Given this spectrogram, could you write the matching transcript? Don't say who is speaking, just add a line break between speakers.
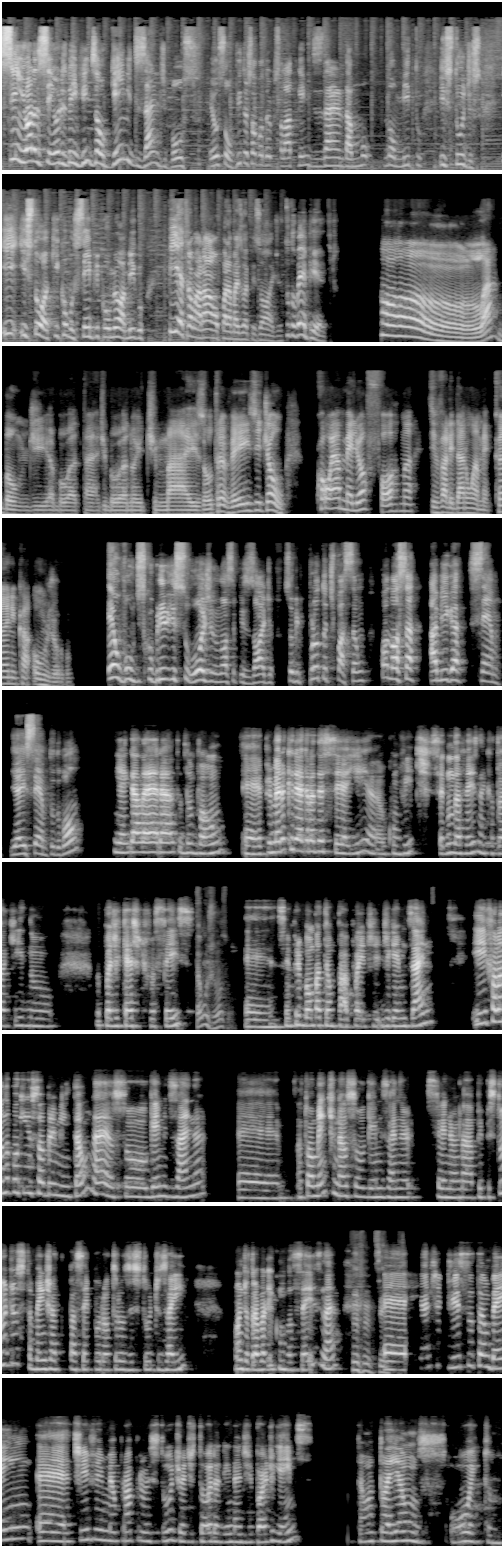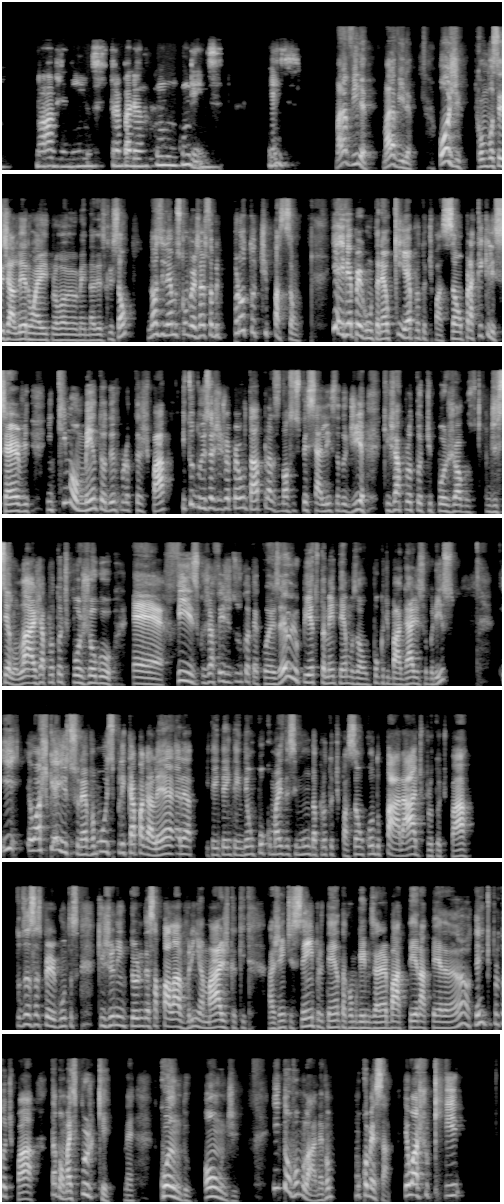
Senhoras e senhores, bem-vindos ao Game Design de Bolso. Eu sou o Vitor Salvador Pissolato, Game Designer da Mo Nomito Studios. E estou aqui, como sempre, com o meu amigo Pietro Amaral para mais um episódio. Tudo bem, Pietro?
Olá, bom dia, boa tarde, boa noite mais outra vez. E John, qual é a melhor forma de validar uma mecânica ou um jogo?
Eu vou descobrir isso hoje no nosso episódio sobre prototipação com a nossa amiga Sam. E aí, Sam, tudo bom?
E aí, galera, tudo bom? É, primeiro eu queria agradecer aí uh, o convite, segunda vez, né, que eu tô aqui no, no podcast de vocês.
Tamo junto.
É sempre bom bater um papo aí de, de game design. E falando um pouquinho sobre mim, então, né, eu sou game designer é, atualmente, né, eu sou game designer sênior na Pip Studios, também já passei por outros estúdios aí, onde eu trabalhei com vocês, né? É, e antes disso, também é, tive meu próprio estúdio, editora ali, né, de board games. Então, eu tô aí há uns oito, nove aninhos trabalhando com, com games. E é isso.
Maravilha, maravilha. Hoje, como vocês já leram aí provavelmente na descrição, nós iremos conversar sobre prototipação. E aí vem a pergunta, né? O que é prototipação? Para que, que ele serve? Em que momento eu devo prototipar? E tudo isso a gente vai perguntar para nossa especialista do dia, que já prototipou jogos de celular, já prototipou jogo é, físico, já fez de tudo quanto é coisa. Eu e o Pietro também temos ó, um pouco de bagagem sobre isso. E eu acho que é isso, né? Vamos explicar para a galera e tentar entender um pouco mais desse mundo da prototipação, quando parar de prototipar, todas essas perguntas que giram em torno dessa palavrinha mágica que a gente sempre tenta, como game designer, bater na pedra. Não, tem que prototipar. Tá bom, mas por quê? Né? Quando? Onde? Então vamos lá, né? Vamos, vamos começar. Eu acho que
